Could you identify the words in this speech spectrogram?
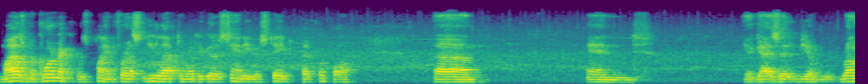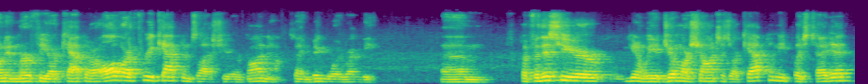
Miles McCormick was playing for us, and he left and went to go to San Diego State to play football. Um, and you know, guys that you know, Ronan Murphy, our captain, all of our three captains last year are gone now, playing big boy rugby. Um, but for this year, you know, we had Joe Marchant as our captain. He plays tight head.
